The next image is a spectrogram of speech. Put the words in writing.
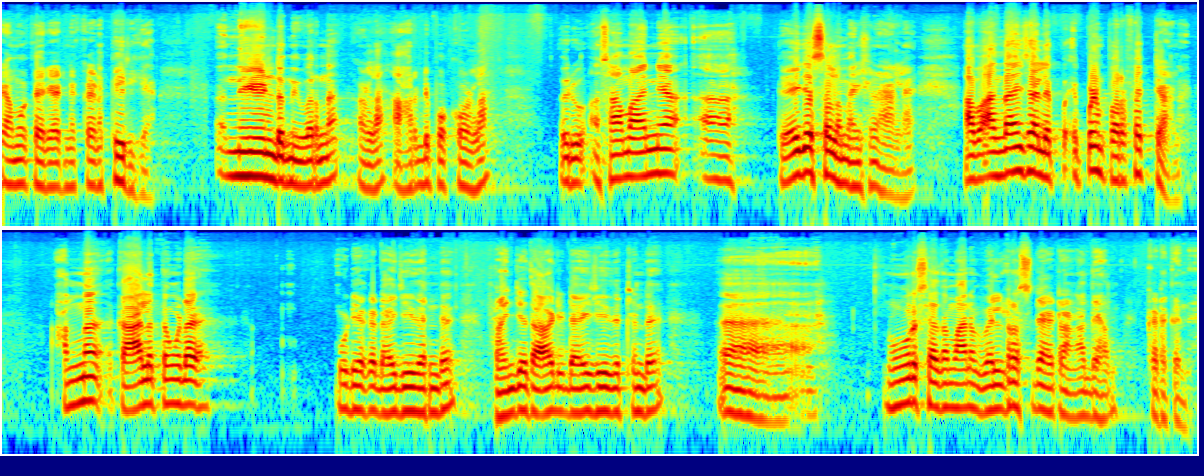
രാമുക്കാരിയായിട്ടിനെ കിടത്തിയിരിക്കുക. നീണ്ട നിവർന്ന ഉള്ള ആറടി പൊക്കമുള്ള ഒരു അസാമാന്യ തേജസ്സുള്ള മനുഷ്യനാണല്ലേ. അപ്പോൾ എന്താണെന്ന് വെച്ചാൽ എപ്പോഴും പെർഫെക്റ്റാണ് അന്ന് കാലത്തും കൂടെ മുടിയൊക്കെ ഡൈ ചെയ്തിട്ടുണ്ട്. ഫ്രഞ്ച് താടി ഡൈ ചെയ്തിട്ടുണ്ട്. നൂറ് ശതമാനം വെൽ ഡ്രസ്ഡ് ആയിട്ടാണ് അദ്ദേഹം കിടക്കുന്നത്.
